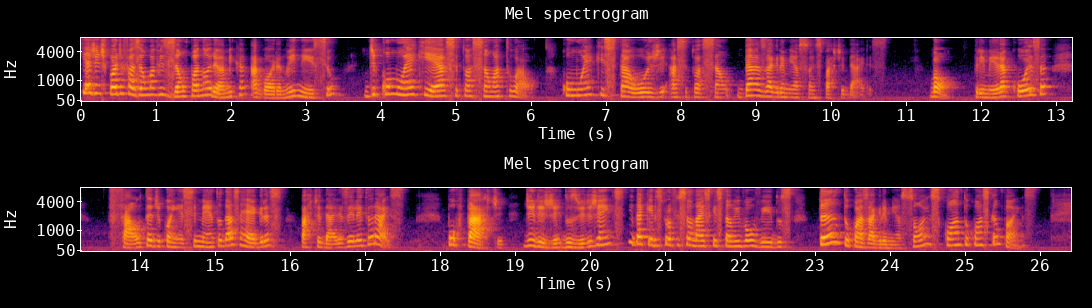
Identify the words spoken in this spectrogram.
E a gente pode fazer uma visão panorâmica, agora no início, de como é que é a situação atual. Como é que está hoje a situação das agremiações partidárias? Bom, primeira coisa, falta de conhecimento das regras partidárias e eleitorais. Por parte dos dirigentes e daqueles profissionais que estão envolvidos tanto com as agremiações quanto com as campanhas.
